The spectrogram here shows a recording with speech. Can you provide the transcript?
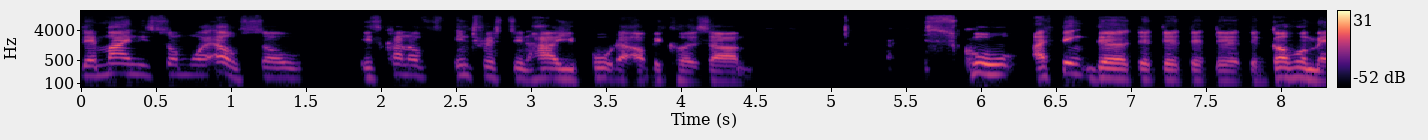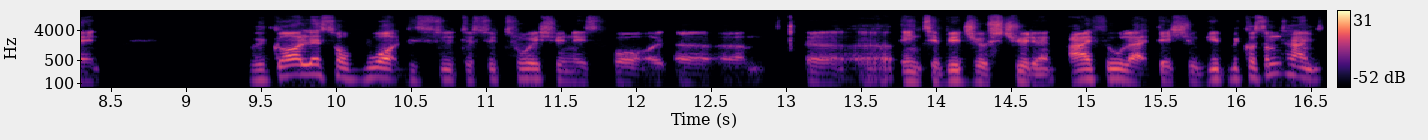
their mind is somewhere else. So it's kind of interesting how you brought that up because um school i think the the the, the, the government regardless of what the, the situation is for a, a, a, a, individual student, I feel like they should give because sometimes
